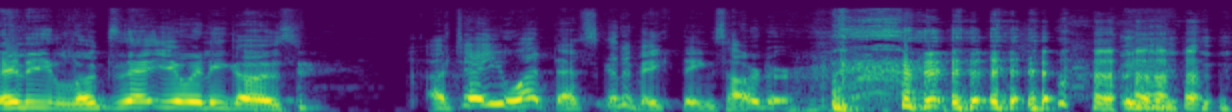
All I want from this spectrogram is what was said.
and he looks at you and he goes, "I'll tell you what, that's gonna make things harder."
